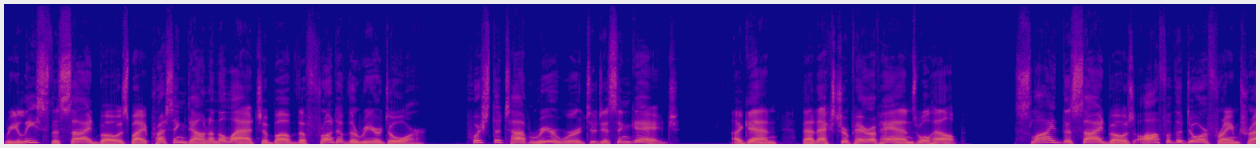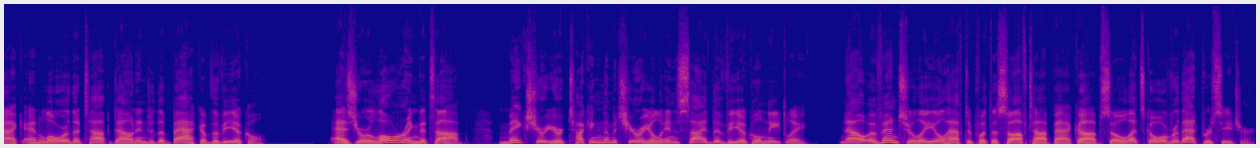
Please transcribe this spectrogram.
Release the side bows by pressing down on the latch above the front of the rear door. Push the top rearward to disengage. Again, that extra pair of hands will help. Slide the side bows off of the door frame track and lower the top down into the back of the vehicle. As you're lowering the top, make sure you're tucking the material inside the vehicle neatly. Now, eventually, you'll have to put the soft top back up, so let's go over that procedure.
